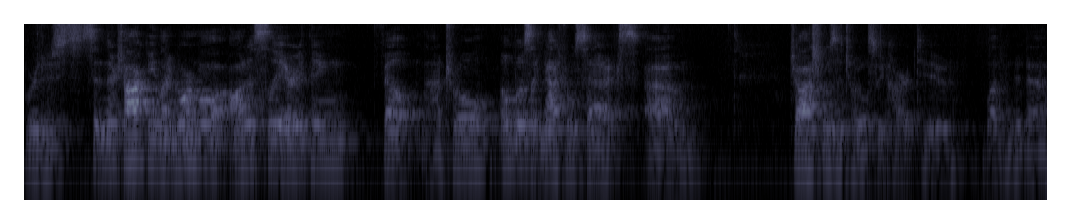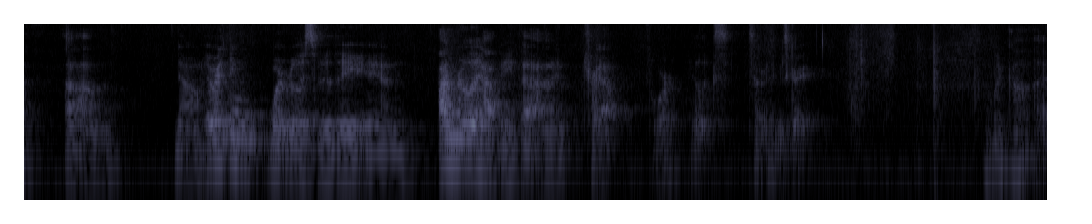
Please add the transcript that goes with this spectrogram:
were just sitting there talking like normal. Honestly, everything felt natural, almost like natural sex. Um, Josh was a total sweetheart too. Love him to death. Um, no, everything went really smoothly, and I'm really happy that I tried out for Helix. So everything was great. Oh my god.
